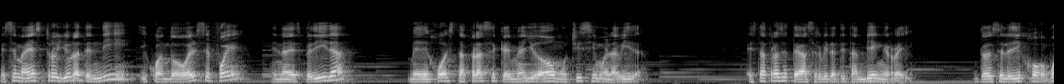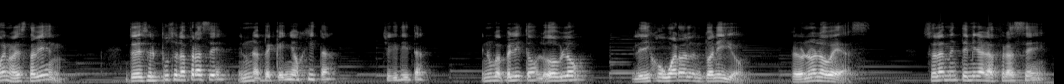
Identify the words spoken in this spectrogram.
Ese maestro yo lo atendí y cuando él se fue, en la despedida, me dejó esta frase que me ha ayudado muchísimo en la vida. Esta frase te va a servir a ti también, mi rey. Entonces él le dijo, bueno, está bien. Entonces él puso la frase en una pequeña hojita, chiquitita, en un papelito, lo dobló y le dijo, guárdalo en tu anillo, pero no lo veas. Solamente mira la frase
